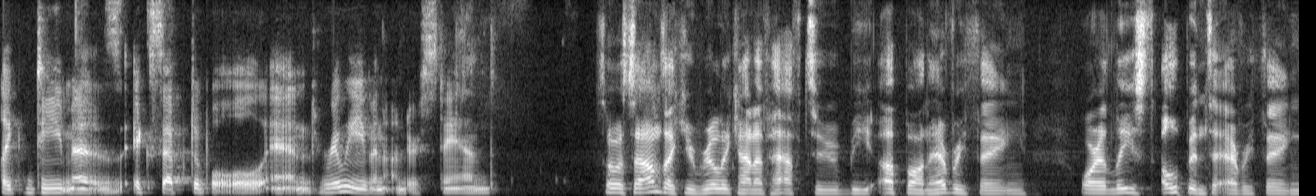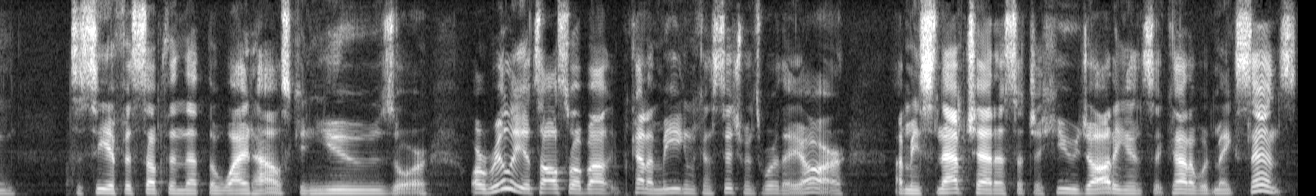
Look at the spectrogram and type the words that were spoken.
like deem as acceptable and really even understand. So it sounds like you really kind of have to be up on everything or at least open to everything to see if it's something that the White House can use or or really it's also about kind of meeting the constituents where they are. I mean, Snapchat has such a huge audience, it kind of would make sense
